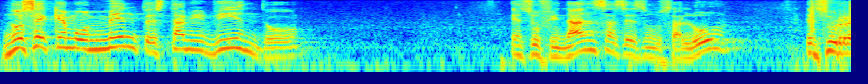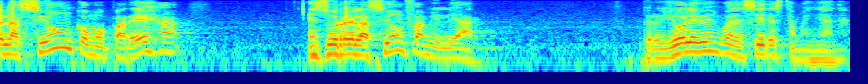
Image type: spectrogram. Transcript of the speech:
No sé qué momento está viviendo en sus finanzas, en su salud, en su relación como pareja, en su relación familiar. Pero yo le vengo a decir esta mañana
